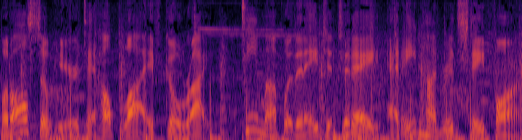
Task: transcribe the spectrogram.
but also here to help life go right. Team up with an agent today at 800 State Farm.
